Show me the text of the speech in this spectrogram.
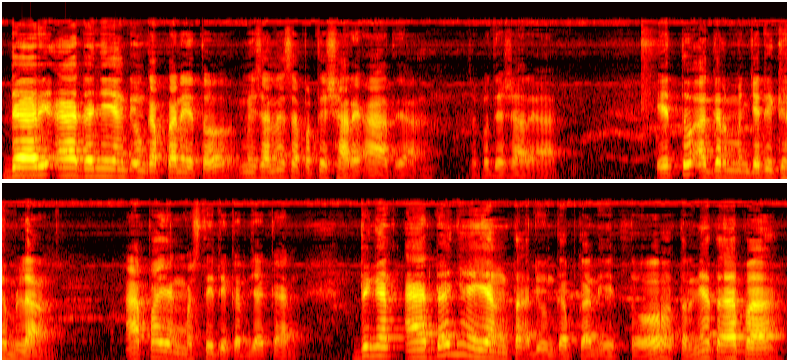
dari adanya yang diungkapkan itu misalnya seperti syariat ya seperti syariat. Itu agar menjadi gamblang. Apa yang mesti dikerjakan? Dengan adanya yang tak diungkapkan itu ternyata apa?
